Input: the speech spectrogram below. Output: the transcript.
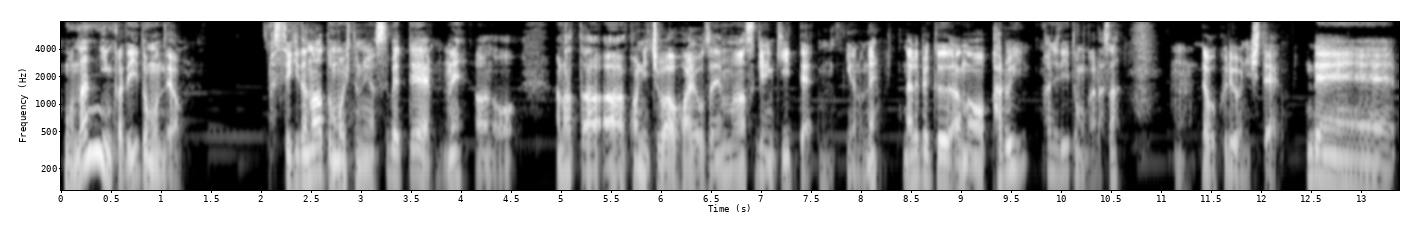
もう何人かでいいと思うんだよ。素敵だなと思う人にはすべて、ね、あの、あなた、あこんにちは、おはようございます、元気？っていうのね、なるべく、あの、軽い感じでいいと思うからさ、で、送るようにして、で、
